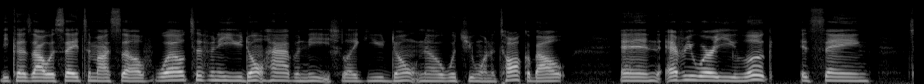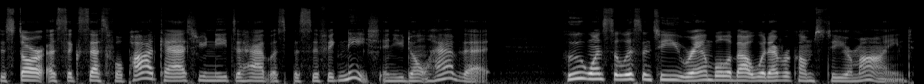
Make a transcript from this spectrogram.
because I would say to myself, well, Tiffany, you don't have a niche. Like, you don't know what you want to talk about. And everywhere you look, it's saying to start a successful podcast, you need to have a specific niche, and you don't have that. Who wants to listen to you ramble about whatever comes to your mind?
